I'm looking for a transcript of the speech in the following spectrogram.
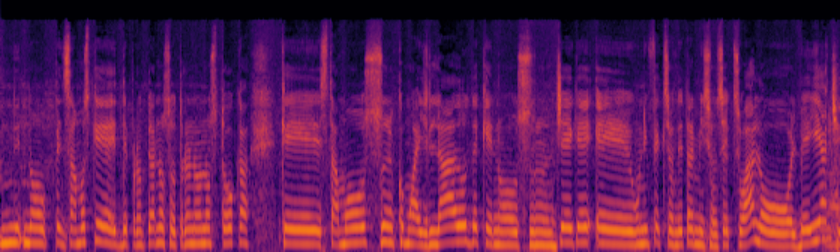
no pensamos que de pronto a nosotros no nos toca, que estamos eh, como aislados de que nos llegue eh, una infección de transmisión sexual o el VIH.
